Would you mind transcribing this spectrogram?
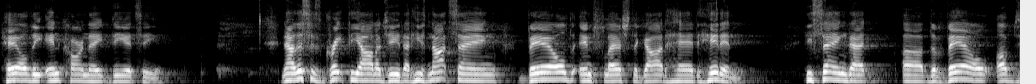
Hail the incarnate deity. Now, this is great theology that he's not saying veiled in flesh, the Godhead hidden. He's saying that uh, the veil of,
